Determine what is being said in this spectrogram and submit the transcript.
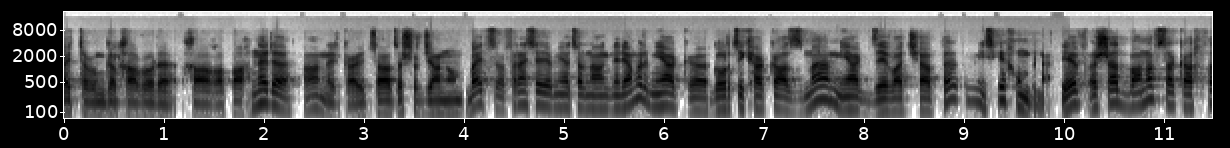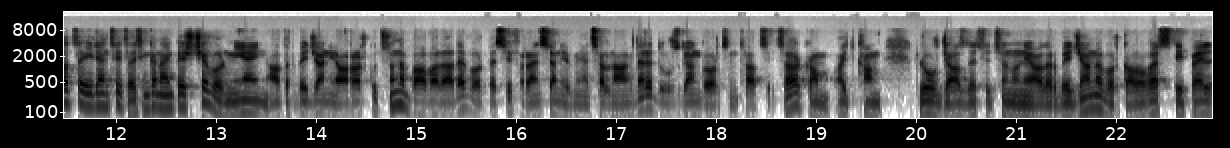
այդ թվում գլխավորը խաղաղապահները, հա, ներկայացած շրջանում, բայց Ֆրանսիա եւ Միացյալ Նահանգների համար միակ գործիքակազմը, միակ ձևաչափը Մինսկի խումբն է։ Եվ շատ բանով սա կախված է իրենցից, այսինքն այնպես չէ, որ միայն Ադրբեջանի առարկությունը բավարար է, որպեսզի Ֆրանսիան եւ Միացյալ Նահանգները դուրս գան գործընթացից, հա, կամ այդքան լուրջ ազդեցություն ունի Ադրբեջանը, որ կարող է ստիպել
